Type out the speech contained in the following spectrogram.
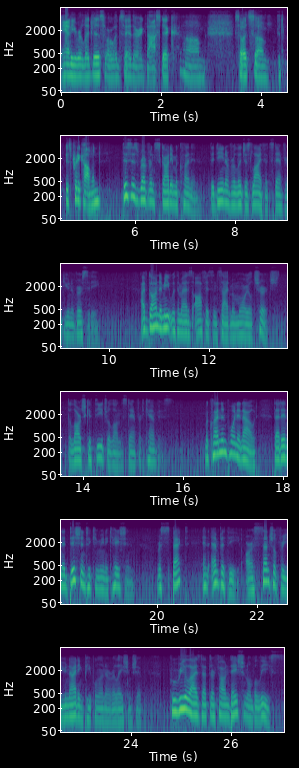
anti-religious or would say they're agnostic. Um, so it's, um, it's, it's pretty common. This is Reverend Scotty McLennan, the Dean of Religious Life at Stanford University. I've gone to meet with him at his office inside Memorial Church, the large cathedral on the Stanford campus. McLennan pointed out that in addition to communication, respect and empathy are essential for uniting people in a relationship who realize that their foundational beliefs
